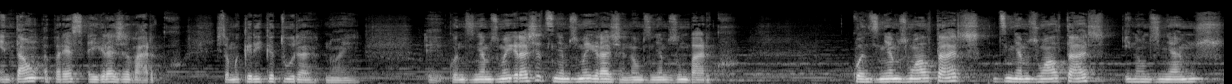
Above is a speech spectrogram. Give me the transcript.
Então aparece a igreja barco. Isto é uma caricatura, não é? Eh, quando desenhamos uma igreja, desenhamos uma igreja, não desenhamos um barco. Quando desenhamos um altar, desenhamos um altar e não desenhamos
